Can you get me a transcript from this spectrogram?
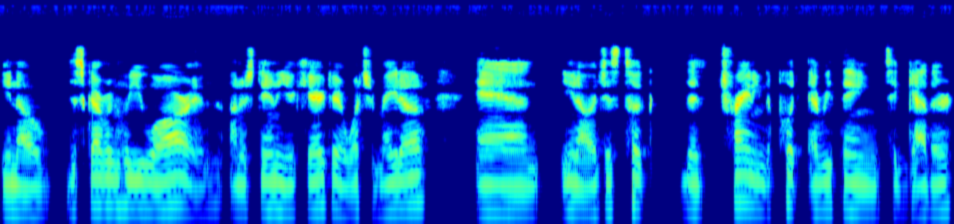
you know, discovering who you are and understanding your character and what you're made of. And, you know, it just took the training to put everything together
